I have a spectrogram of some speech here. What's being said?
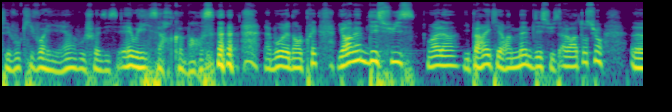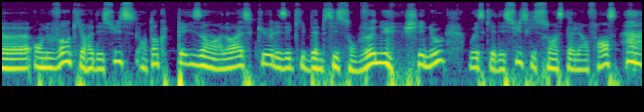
C'est vous qui voyez, hein, vous choisissez. Eh oui, ça recommence. L'amour est dans le pré. Il y aura même des Suisses voilà, il paraît qu'il y aura même des Suisses. Alors attention, euh, on nous vend qu'il y aura des Suisses en tant que paysans. Alors est-ce que les équipes d'M6 sont venues chez nous ou est-ce qu'il y a des Suisses qui se sont installés en France? Ah,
